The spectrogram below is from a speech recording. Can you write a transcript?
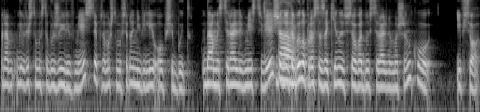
прям говорить, что мы с тобой жили вместе, потому что мы все равно не вели общий быт. Да, мы стирали вместе вещи, да. но это было просто закинуть все в одну стиральную машинку и все.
